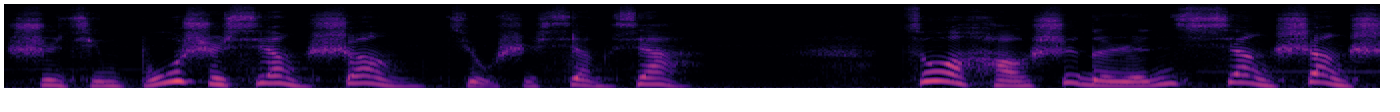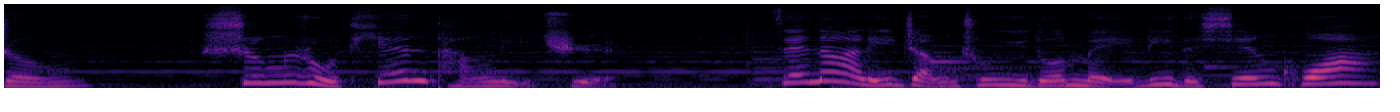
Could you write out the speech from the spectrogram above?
事情不是向上就是向下。做好事的人向上升，升入天堂里去，在那里长出一朵美丽的鲜花；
